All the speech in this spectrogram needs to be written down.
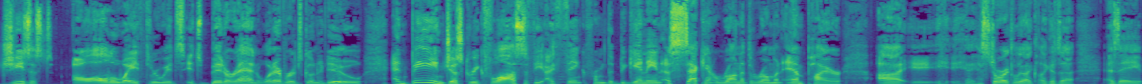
Jesus all the way through its its bitter end, whatever it's going to do. And being just Greek philosophy, I think from the beginning, a second run at the Roman Empire, uh, historically, like like as a as a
